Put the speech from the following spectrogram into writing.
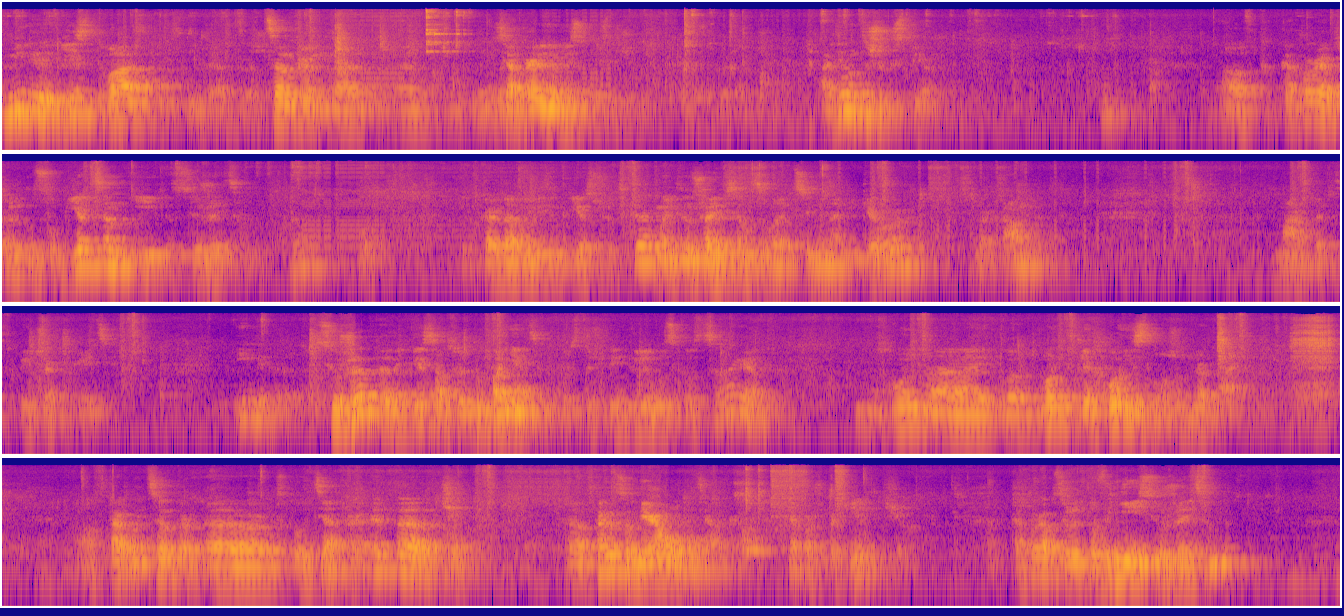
В мире есть два центра театрального искусства. Один это Шекспир, который абсолютно субъектен и сюжетен. Когда мы видим пьесу Шекспира, мы видим, что они все называются именами героев. Гамлет, Макбет, Ричард Третий. И сюжет этой пьесы абсолютно понятен. То есть с точки зрения голливудского сценария он э, может быть легко изложен вербально. Второй центр э, театра – это Чехов. Э, второй центр мирового театра, я прошу прощения, это Чехов, который абсолютно вне сюжетен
